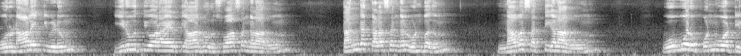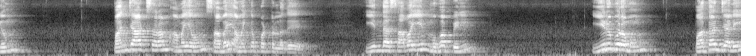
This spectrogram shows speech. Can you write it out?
ஒரு நாளைக்கு விடும் இருபத்தி ஓராயிரத்தி ஆறுநூறு சுவாசங்களாகவும் தங்க கலசங்கள் ஒன்பதும் நவசக்திகளாகவும் ஒவ்வொரு பொன் ஓட்டிலும் பஞ்சாட்சரம் அமையவும் சபை அமைக்கப்பட்டுள்ளது. இந்த சபையின் முகப்பில் இருபுறமும் பதஞ்சலி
